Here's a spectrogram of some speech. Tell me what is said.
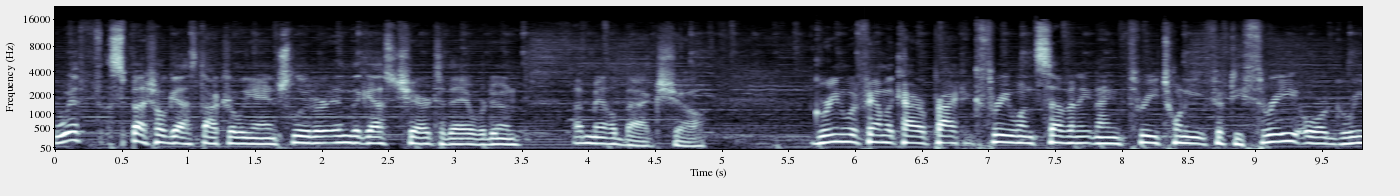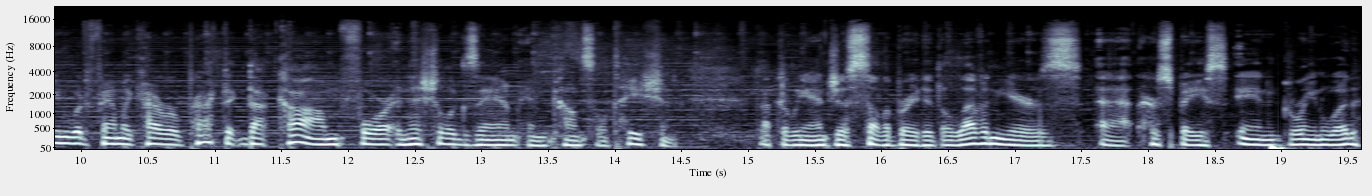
with special guest Dr. Leanne Schlueter in the guest chair today. We're doing a mailbag show. Greenwood Family Chiropractic 317-893-2853 or greenwoodfamilychiropractic.com for initial exam and consultation. Dr. Leanne just celebrated 11 years at her space in Greenwood.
